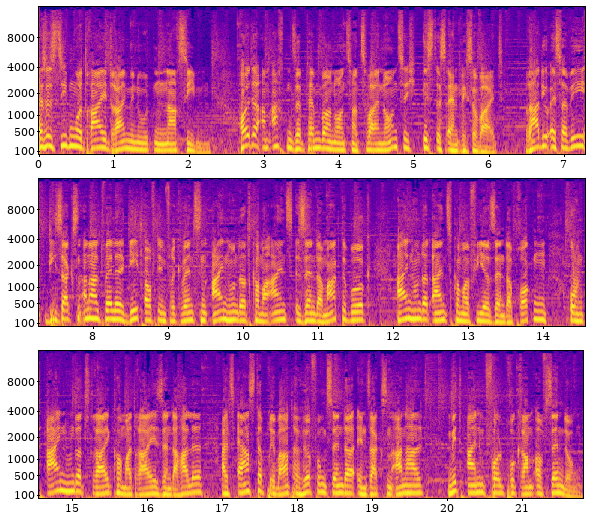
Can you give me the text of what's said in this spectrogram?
Es ist 7.03 Uhr, drei Minuten nach 7. Heute am 8. September 1992 ist es endlich soweit. Radio SAW, die Sachsen-Anhalt-Welle, geht auf den Frequenzen 100,1 Sender Magdeburg, 101,4 Sender Brocken und 103,3 Sender Halle als erster privater Hörfunksender in Sachsen-Anhalt mit einem Vollprogramm auf Sendung.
